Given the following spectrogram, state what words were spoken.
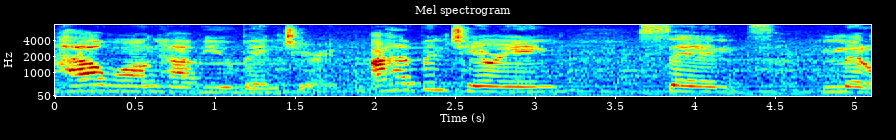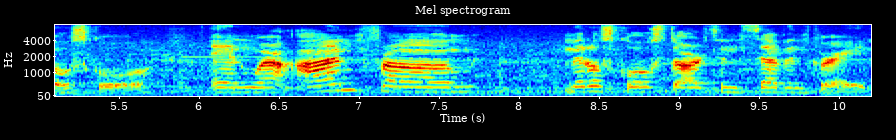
how long have you been cheering? I have been cheering since middle school and where I'm from middle school starts in seventh grade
